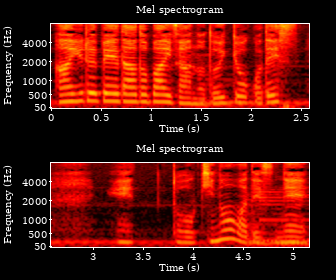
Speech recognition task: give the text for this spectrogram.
アーユルベーダアドバイザーの土井京子です。えっと昨日はですね、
